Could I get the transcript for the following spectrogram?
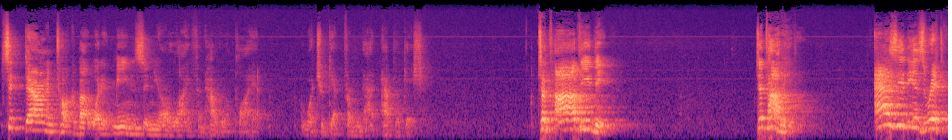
sit down and talk about what it means in your life and how to apply it, what you get from that application. Chatavidi. Chatavidi. As it is written.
